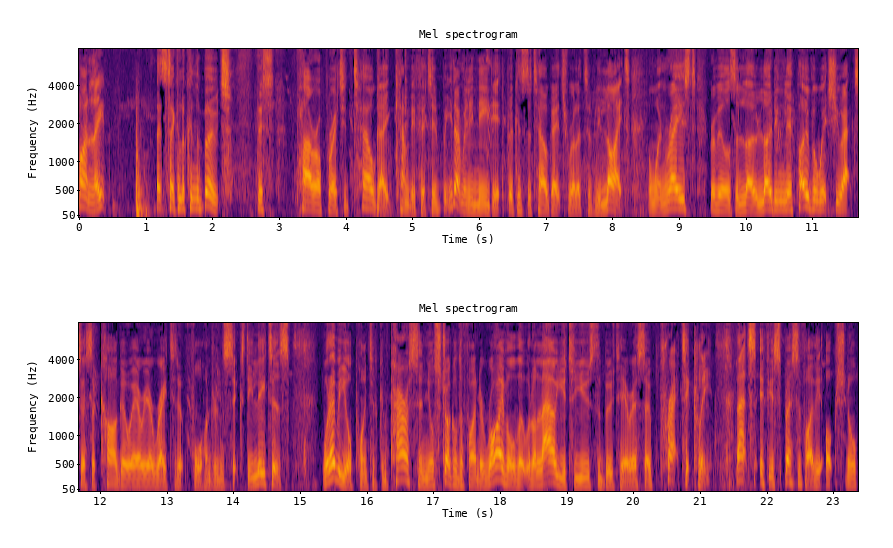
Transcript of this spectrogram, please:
Finally, let's take a look in the boot. This power operated tailgate can be fitted, but you don't really need it because the tailgate's relatively light and when raised reveals a low loading lip over which you access a cargo area rated at 460 litres. Whatever your point of comparison, you'll struggle to find a rival that would allow you to use the boot area so practically. That's if you specify the optional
